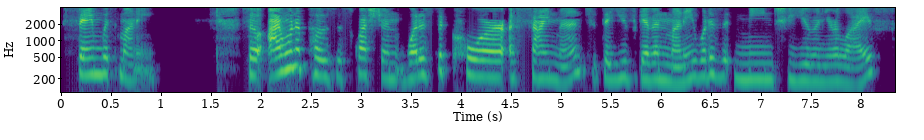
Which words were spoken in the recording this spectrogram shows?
Same with money. So I want to pose this question What is the core assignment that you've given money? What does it mean to you in your life?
